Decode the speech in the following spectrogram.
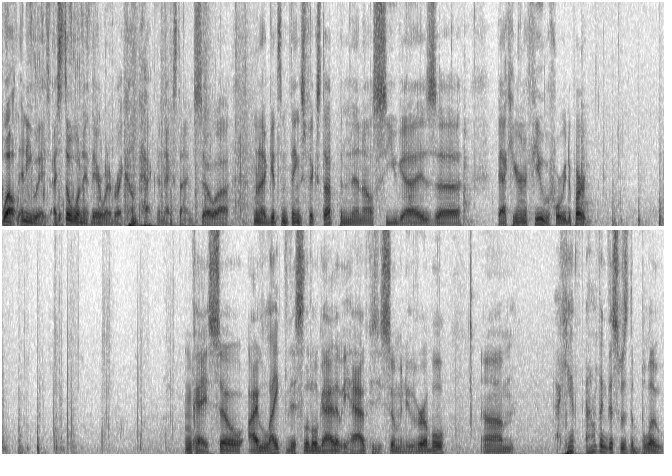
well, anyways, I still want it there whenever I come back the next time. So uh, I'm going to get some things fixed up, and then I'll see you guys uh, back here in a few before we depart. Okay, so I like this little guy that we have because he's so maneuverable. Um, I can't. I don't think this was the bloat.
